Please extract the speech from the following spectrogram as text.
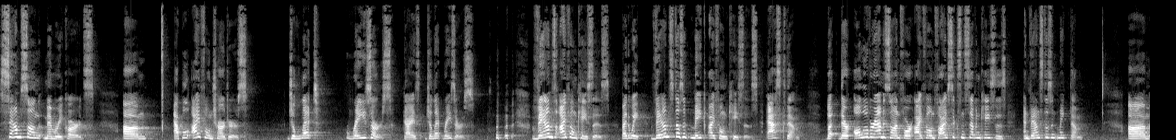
Samsung memory cards, um, Apple iPhone chargers, Gillette razors, guys, Gillette razors. Vans iPhone cases. By the way, Vans doesn't make iPhone cases. Ask them. But they're all over Amazon for iPhone 5, 6, and 7 cases, and Vans doesn't make them. Um,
